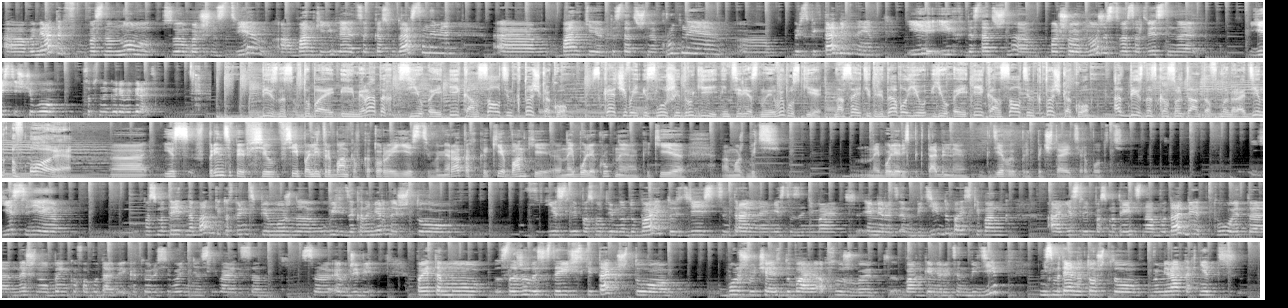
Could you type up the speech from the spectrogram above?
А, в Эмиратах в основном в своем большинстве а, банки являются государственными, а, банки достаточно крупные, респектабельные, и их достаточно большое множество, соответственно, есть из чего, собственно говоря, выбирать. Бизнес в Дубае и Эмиратах с uaeconsulting.com. Скачивай и слушай другие интересные выпуски на сайте www.uaeconsulting.com от бизнес-консультантов номер один в ОАЭ. Э, из, в принципе, все, всей палитры банков, которые есть в Эмиратах, какие банки э, наиболее крупные, какие, э, может быть, наиболее респектабельные, где вы предпочитаете работать? Если посмотреть на банки, то, в принципе, можно увидеть закономерность, что если посмотрим на Дубай, то здесь центральное место занимает Emirates NBD, дубайский банк, а если посмотреть на Абу-Даби, то это National Bank of Abu Dhabi, который сегодня сливается с FGB. Поэтому сложилось исторически так, что большую часть Дубая обслуживает банк Emirates NBD, несмотря на то, что в Эмиратах нет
